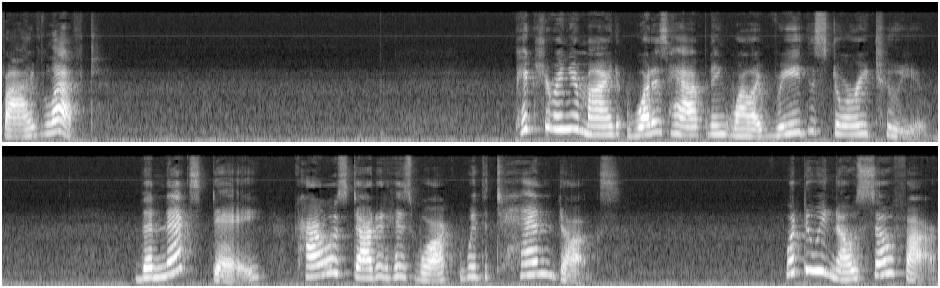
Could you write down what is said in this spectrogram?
five left. Picture in your mind what is happening while I read the story to you. The next day, Carlos started his walk with 10 dogs. What do we know so far?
